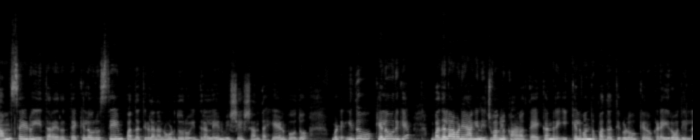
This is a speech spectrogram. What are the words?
ನಮ್ಮ ಸೈಡು ಈ ಥರ ಇರುತ್ತೆ. ಕೆಲವರು ಸೇಮ್ ಪದ್ಧತಿಗಳನ್ನು ನೋಡಿದವರು ಇದರಲ್ಲೇನು ವಿಶೇಷ ಅಂತ ಹೇಳ್ಬೋದು. ಬಟ್ ಇದು ಕೆಲವರಿಗೆ ಬದಲಾವಣೆ ಆಗಿ ನಿಜವಾಗ್ಲೂ ಕಾಣುತ್ತೆ. ಯಾಕಂದರೆ ಈ ಕೆಲವೊಂದು ಪದ್ಧತಿಗಳು ಕೆಲವು ಕಡೆ ಇರೋದಿಲ್ಲ.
